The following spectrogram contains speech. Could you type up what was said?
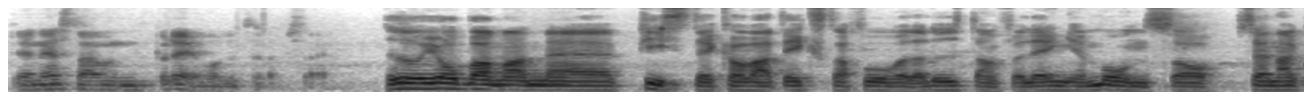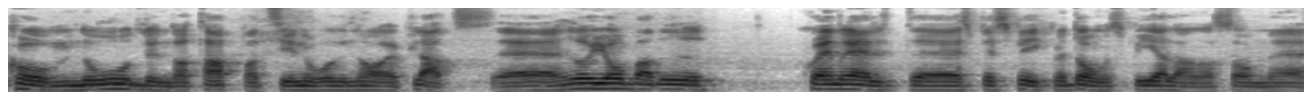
Det, är nästan på det hållet, jag säga. Hur jobbar man med Pistek har varit extra forward utanför länge. Har, sen han kom, Nordlund har tappat sin ordinarie plats. Eh, hur jobbar du generellt eh, specifikt med de spelarna som eh,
